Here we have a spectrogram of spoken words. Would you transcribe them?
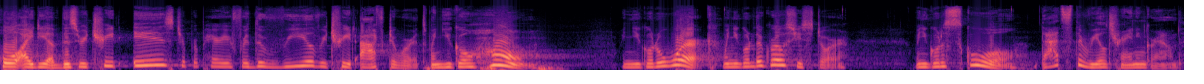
whole idea of this retreat is to prepare you for the real retreat afterwards. When you go home, when you go to work, when you go to the grocery store, when you go to school, that's the real training ground.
